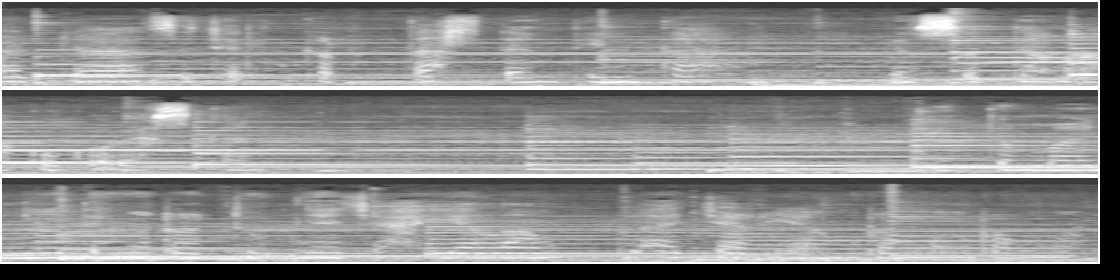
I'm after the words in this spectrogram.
ada secarik kertas dan tinta yang sedang aku goreskan. Ditemani dengan redupnya cahaya lampu pelajar yang remang-remang.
